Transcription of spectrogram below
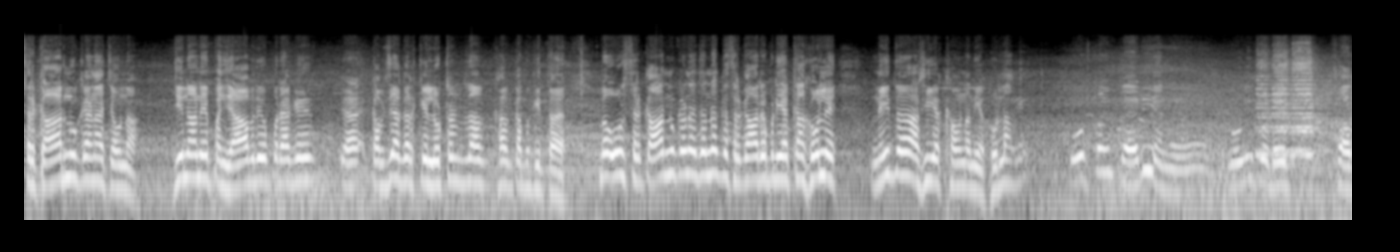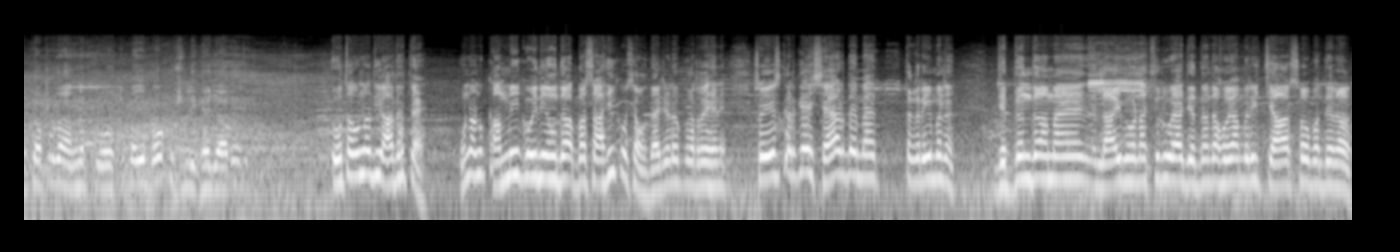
ਸਰਕਾਰ ਨੂੰ ਕਹਿਣਾ ਚਾਹੁੰਦਾ ਜਿਨ੍ਹਾਂ ਨੇ ਪੰਜਾਬ ਦੇ ਉੱਪਰ ਆ ਕੇ ਕਬਜ਼ਾ ਕਰਕੇ ਲੁੱਟਣ ਦਾ ਕੰਮ ਕੀਤਾ ਹੈ। ਮੈਂ ਉਹ ਸਰਕਾਰ ਨੂੰ ਕਹਿਣਾ ਚਾਹੁੰਦਾ ਕਿ ਸਰਕਾਰ ਆਪਣੀ ਅੱਖਾਂ ਖੋਲੇ ਨਹੀਂ ਤਾਂ ਅਸੀਂ ਅੱਖਾਂ ਉਹਨਾਂ ਦੀਆਂ ਖੋਲਾਂਗੇ। ਪੋਸਟਾਂ ਵੀ ਪੈ ਰਹੀਆਂ ਨੇ। ਰੋਲੀ ਤੁਹਾਡੇ ਸਾਬਕਾ ਪ੍ਰਧਾਨ ਨੇ ਪੋਸਟ ਪਾਈ ਬਹੁਤ ਕੁਝ ਲਿਖਿਆ ਜਾ ਰਿਹਾ। ਉਹ ਤਾਂ ਉਹਨਾਂ ਦੀ ਆਦਤ ਹੈ। ਉਹਨਾਂ ਨੂੰ ਕੰਮ ਹੀ ਕੋਈ ਨਹੀਂ ਆਉਂਦਾ ਬਸ ਆਹੀ ਕੁਝ ਆਉਂਦਾ ਜਿਹੜਾ ਉਹ ਕਰ ਰਹੇ ਨੇ। ਸੋ ਇਸ ਕਰਕੇ ਸ਼ਹਿਰ ਦੇ ਮੈਂ ਤਕਰੀਬਨ ਜਿੱਦਣ ਦਾ ਮੈਂ ਲਾਈਵ ਹੋਣਾ ਸ਼ੁਰੂ ਹੋਇਆ ਜਿੱਦਣ ਦਾ ਹੋਇਆ ਮੇਰੀ 400 ਬੰਦੇ ਨਾਲ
